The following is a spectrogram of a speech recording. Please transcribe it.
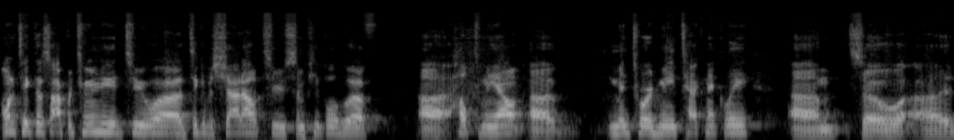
I want to take this opportunity to, uh, to give a shout out to some people who have uh, helped me out, uh, mentored me technically. Um, so uh,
